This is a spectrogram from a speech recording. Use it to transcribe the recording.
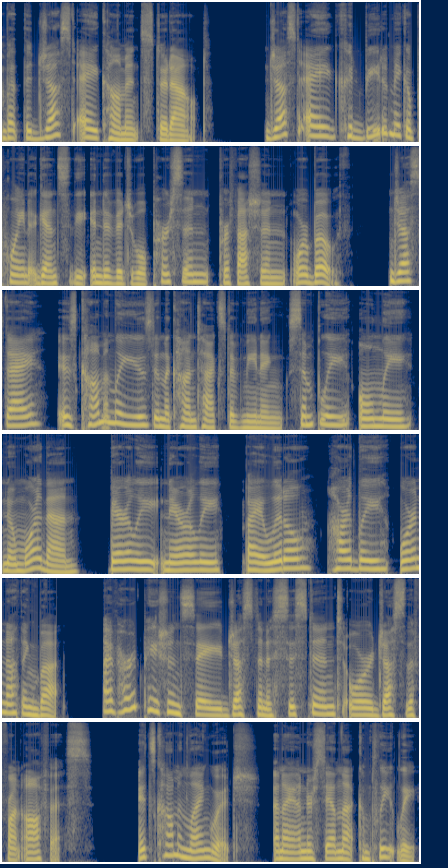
but the just A comment stood out. Just A could be to make a point against the individual person, profession, or both. Just A is commonly used in the context of meaning simply, only, no more than, barely, narrowly, by a little, hardly, or nothing but. I've heard patients say just an assistant or just the front office. It's common language, and I understand that completely.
